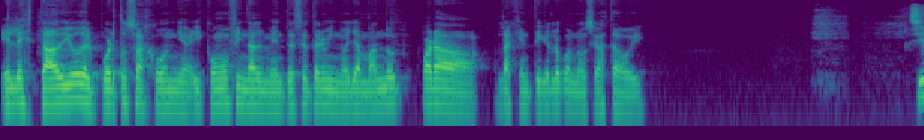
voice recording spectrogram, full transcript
el estadio del Puerto Sajonia y cómo finalmente se terminó llamando para la gente que lo conoce hasta hoy. Sí,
